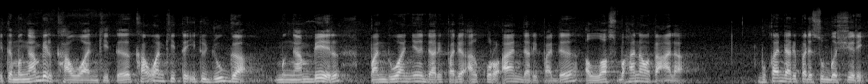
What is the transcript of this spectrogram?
kita mengambil kawan kita kawan kita itu juga mengambil panduannya daripada al-Quran daripada Allah Subhanahu Wa Taala bukan daripada sumber syirik.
